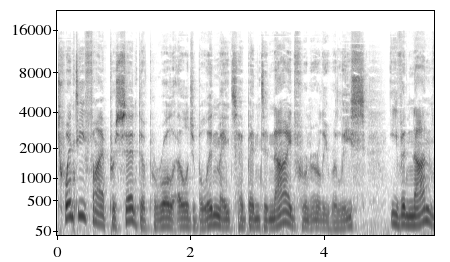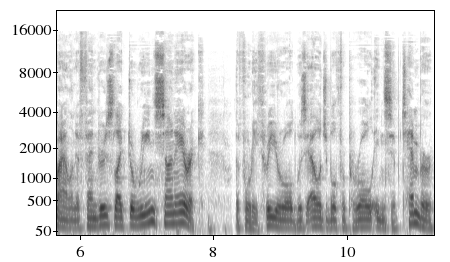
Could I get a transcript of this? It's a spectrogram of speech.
25% of parole eligible inmates have been denied for an early release, even nonviolent offenders like Doreen's son Eric. The 43 year old was eligible for parole in September.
